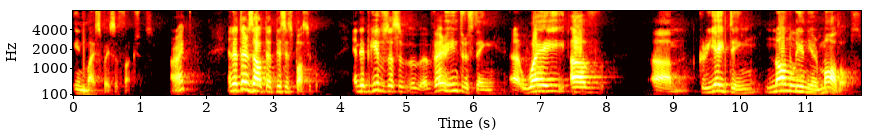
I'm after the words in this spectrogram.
in my space of functions. All right? And it turns out that this is possible. And it gives us a, a very interesting uh, way of um, creating nonlinear models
